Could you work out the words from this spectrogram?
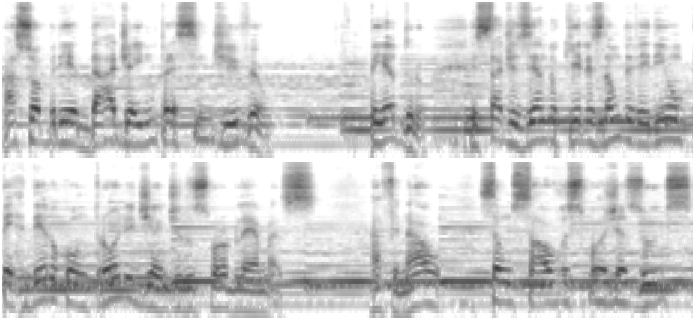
a sobriedade é imprescindível. Pedro está dizendo que eles não deveriam perder o controle diante dos problemas. Afinal, são salvos por Jesus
